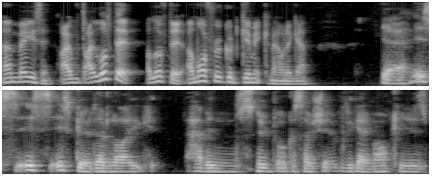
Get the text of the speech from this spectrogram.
Amazing. I I loved it. I loved it. I'm all for a good gimmick now and again. Yeah, it's it's it's good, and like having Snoop Dogg associated with the game of hockey is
